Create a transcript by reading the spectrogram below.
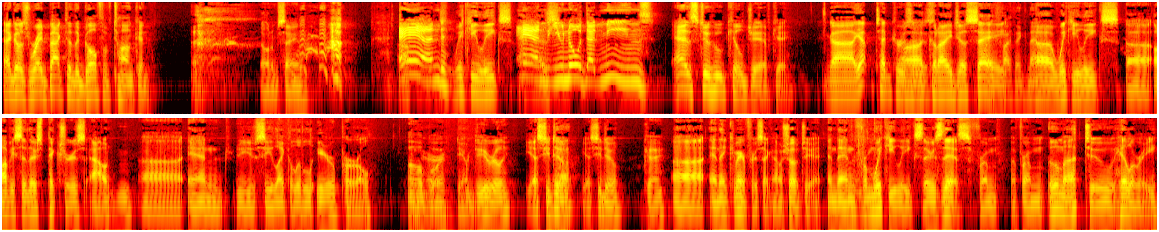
That goes right back to the Gulf of Tonkin. know what I'm saying? And WikiLeaks. and has- you know what that means as to who killed JFK. Uh, yep, Ted Cruz. Uh, could I just say, I think now. uh, WikiLeaks? Uh, obviously, there's pictures out, Mm-hmm. uh, and you see like a little ear pearl. Oh boy. Yeah. Do you really? Yes, you do. Yes, you do. Okay. Uh, and then come here for a second. I'll show it to you. And then from WikiLeaks, there's this from from Huma to Hillary.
